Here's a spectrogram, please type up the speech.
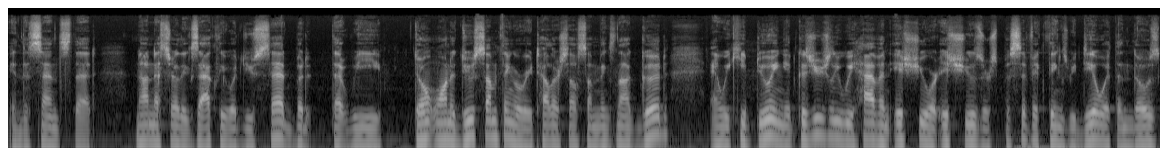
in the sense that not necessarily exactly what you said, but that we don't want to do something or we tell ourselves something's not good and we keep doing it because usually we have an issue or issues or specific things we deal with, and those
